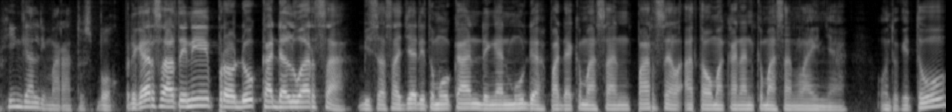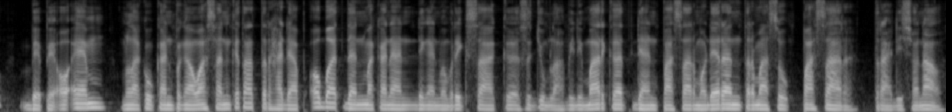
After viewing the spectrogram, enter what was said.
hingga 500 box. Pendengar saat ini produk kadaluarsa bisa saja ditemukan dengan mudah pada kemasan parsel atau makanan kemasan lainnya. Untuk itu, BPOM melakukan pengawasan ketat terhadap obat dan makanan dengan memeriksa ke sejumlah minimarket dan pasar modern termasuk pasar tradisional.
